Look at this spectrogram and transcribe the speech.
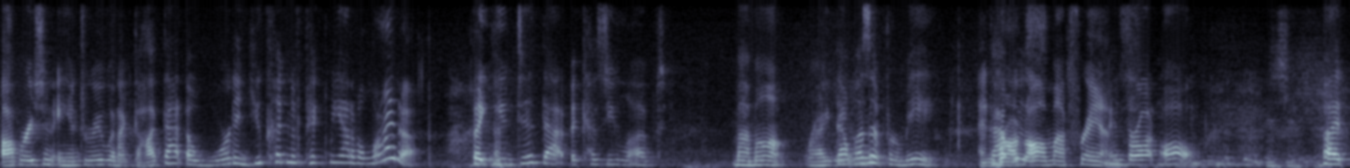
Operation Andrew when I got that award, and you couldn't have picked me out of a lineup. But you did that because you loved my mom, right? That wasn't for me. And That brought was- all my friends. and brought all. But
